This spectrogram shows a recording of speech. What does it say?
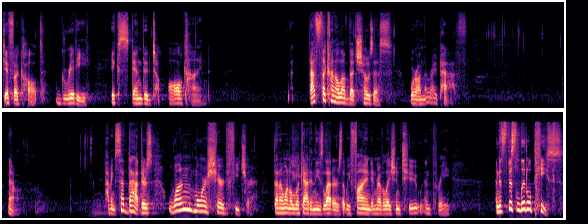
difficult, gritty, extended to all kind. That's the kind of love that shows us we're on the right path. Now, having said that, there's one more shared feature that I want to look at in these letters that we find in Revelation 2 and 3. And it's this little piece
